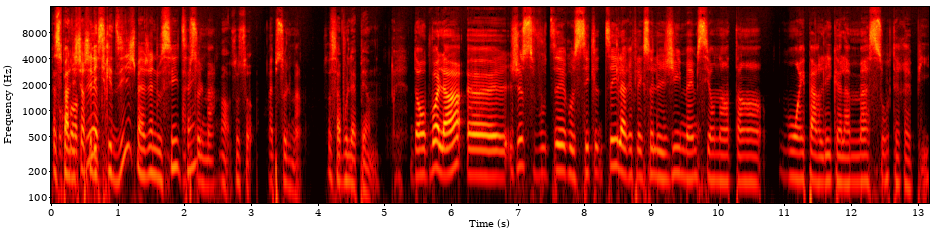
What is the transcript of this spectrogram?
Parce que peux aller chercher des crédits, j'imagine aussi. Absolument. Bon, c'est ça. Absolument. Ça, ça vaut la peine. Donc voilà, euh, juste vous dire aussi que, tu sais, la réflexologie, même si on entend moins parler que la massothérapie,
